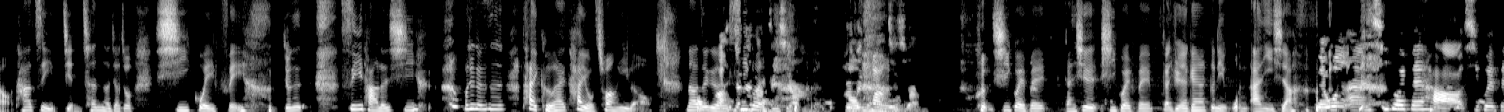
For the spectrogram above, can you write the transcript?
哦，他自己简称呢叫做熹贵妃，就是西塔的西，我觉得是太可爱、太有创意了哦。那这个熹 贵妃，好棒哦！熹贵妃，感谢熹贵妃，感觉跟跟你问安一下。对，问安，熹贵妃好，熹贵妃，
